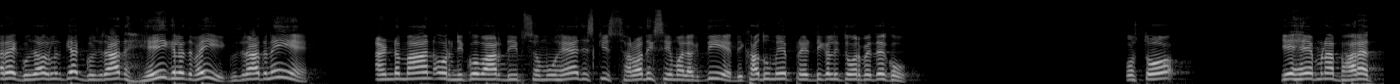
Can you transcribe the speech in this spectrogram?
अरे गुजरात गलत क्या, गुजरात है ही गलत भाई, गुजरात नहीं है। अंडमान और निकोबार द्वीप समूह है जिसकी सर्वाधिक सीमा लगती है। दिखा दूँ मैं प्रैक्टिकली तौर पे, देखो। दोस्तों, ये है अपना भारत।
